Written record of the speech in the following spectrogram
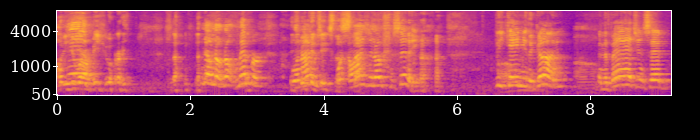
Oh, yeah. you are. you already. No, no, no. Remember when I was when I was in Ocean City, he gave me the gun oh. and the badge and said,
